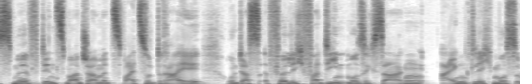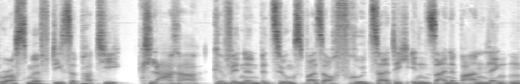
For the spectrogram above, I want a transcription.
Smith, den Smudger, mit 2 zu 3 und das völlig verdient, muss ich sagen. Eigentlich muss Ross Smith diese Partie klarer gewinnen, beziehungsweise auch frühzeitig in seine Bahn lenken.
